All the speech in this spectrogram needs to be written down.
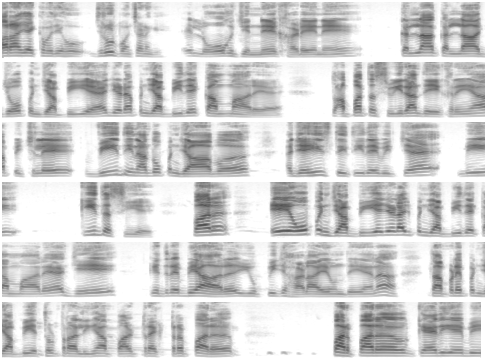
12 ਜਾਂ 1 ਵਜੇ ਉਹ ਜ਼ਰੂਰ ਪਹੁੰਚਣਗੇ। ਇਹ ਲੋਕ ਜਿੰਨੇ ਖੜੇ ਨੇ ਕੱਲਾ ਕੱਲਾ ਜੋ ਪੰਜਾਬੀ ਹੈ ਜਿਹੜਾ ਪੰਜਾਬੀ ਦੇ ਕੰਮ ਆ ਰਿਹਾ ਹੈ। ਤਾਂ ਆਪਾਂ ਤਸਵੀਰਾਂ ਦੇਖ ਰਹੇ ਹਾਂ ਪਿਛਲੇ 20 ਦਿਨਾਂ ਤੋਂ ਪੰਜਾਬ ਅਜਿਹੀ ਸਥਿਤੀ ਦੇ ਵਿੱਚ ਹੈ ਵੀ ਕੀ ਦਸੀਏ ਪਰ ਇਹ ਉਹ ਪੰਜਾਬੀ ਹੈ ਜਿਹੜਾ ਅੱਜ ਪੰਜਾਬੀ ਦੇ ਕੰਮ ਆ ਰਿਹਾ। ਜੇ ਕਿਧਰੇ ਬਿਹਾਰ ਯੂਪੀ ਚ ਹੜ੍ਹ ਆਏ ਹੁੰਦੇ ਆ ਨਾ ਤਾਂ ਆਪਣੇ ਪੰਜਾਬੀ ਇੱਥੋਂ ਟਰਾਲੀਆਂ ਪਰ ਟਰੈਕਟਰ ਭਰ ਭਰ ਭਰ ਕਹਿ ਲਈਏ ਵੀ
